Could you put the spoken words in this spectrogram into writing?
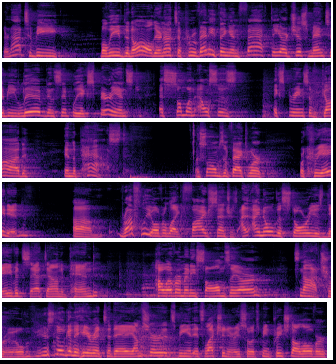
They're not to be believed at all, they're not to prove anything. In fact, they are just meant to be lived and simply experienced as someone else's experience of God in the past. The Psalms, in fact, were were created um, roughly over like five centuries. I, I know the story is David sat down and penned however many psalms they are. It's not true. You're still going to hear it today. I'm sure it's being it's lectionary, so it's being preached all over.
